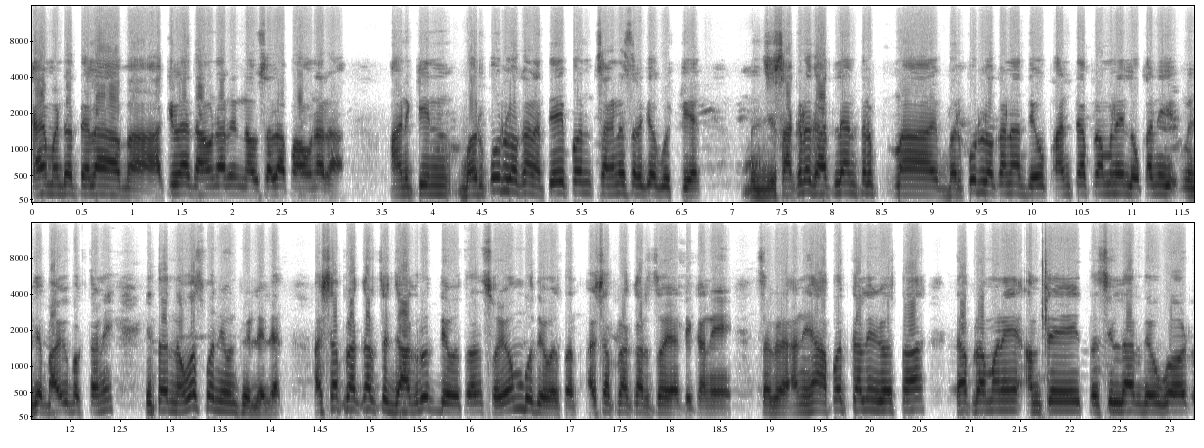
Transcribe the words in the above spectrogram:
काय म्हणतात त्याला म, अकिला धावणारे नवसाला पावणारा. आणखीन भरपूर लोकांना ते पण सांगण्यासारख्या गोष्टी आहेत. म्हणजे साकडं घातल्यानंतर भरपूर लोकांना देव आणि त्याप्रमाणे लोकांनी म्हणजे भावी भक्तांनी इथं नवस पण येऊन फिरलेले आहेत. अशा प्रकारचं जागृत देवस्थान स्वयंभू देवस्थान अशा प्रकारचं या ठिकाणी सगळं आणि ह्या आपत्कालीन व्यवस्था त्याप्रमाणे आमचे तहसीलदार देवगड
